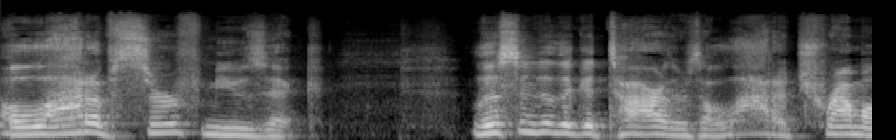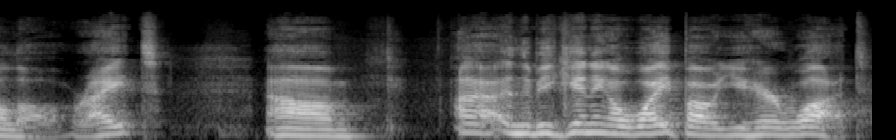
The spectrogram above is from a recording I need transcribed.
A lot of surf music. Listen to the guitar. There's a lot of tremolo, right? Um, uh, in the beginning of Wipeout, you hear what?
